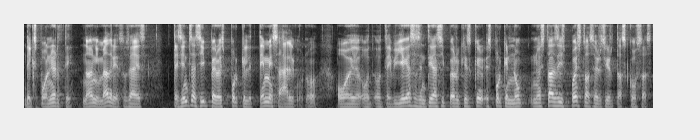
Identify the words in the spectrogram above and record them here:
de exponerte. No, ni madres. O sea, es, te sientes así, pero es porque le temes a algo, ¿no? O, te llegas a sentir así, pero es, que es porque no, no estás dispuesto a hacer ciertas cosas.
